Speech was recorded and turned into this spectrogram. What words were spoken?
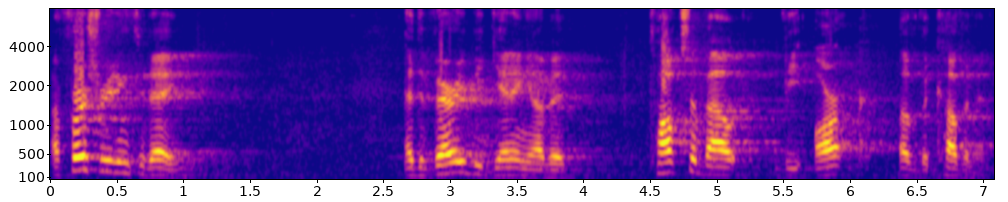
Our first reading today, at the very beginning of it, talks about the Ark of the Covenant.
